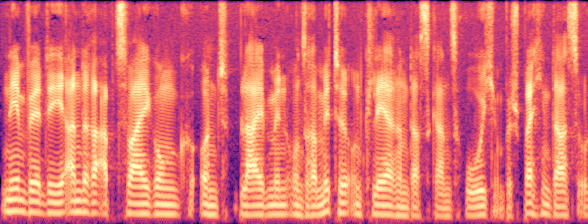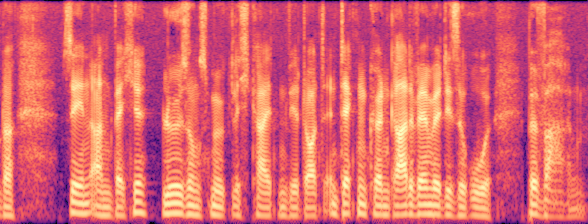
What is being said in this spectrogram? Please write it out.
nehmen wir die andere Abzweigung und bleiben in unserer Mitte und klären das ganz ruhig und besprechen das oder sehen an, welche Lösungsmöglichkeiten wir dort entdecken können, gerade wenn wir diese Ruhe bewahren.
